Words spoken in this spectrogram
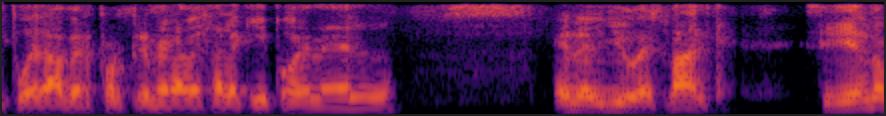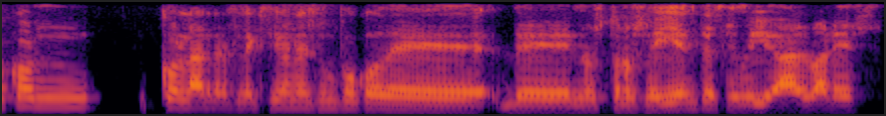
pueda ver por primera vez al equipo en el en el US Bank. Siguiendo con, con las reflexiones un poco de, de nuestros oyentes, Emilio Álvarez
